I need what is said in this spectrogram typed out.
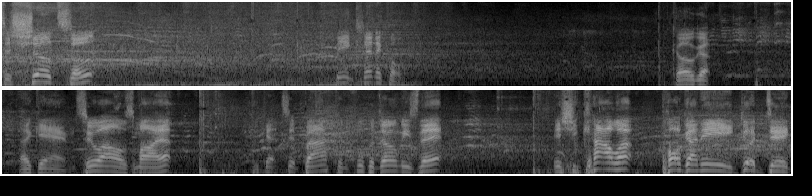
to Schölzel. Being clinical. Koga again to Alsmeyer. He gets it back and Fukudome's there. Ishikawa, Pogani, good dig.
